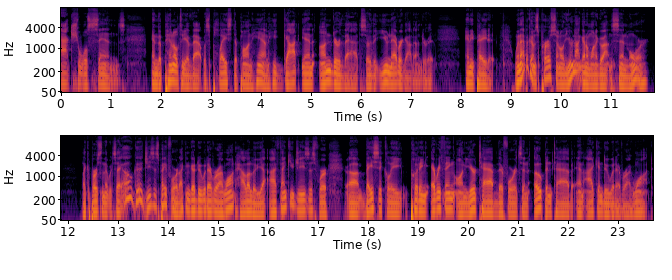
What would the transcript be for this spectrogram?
actual sins, and the penalty of that was placed upon him. He got in under that so that you never got under it, and he paid it. When that becomes personal, you're not going to want to go out and sin more. Like a person that would say, Oh, good, Jesus paid for it. I can go do whatever I want. Hallelujah. I thank you, Jesus, for uh, basically putting everything on your tab. Therefore, it's an open tab, and I can do whatever I want.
